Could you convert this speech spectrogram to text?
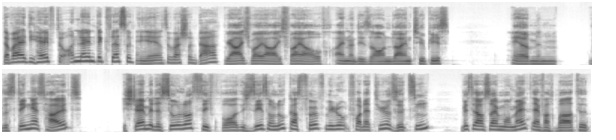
Da war ja die Hälfte online der Klasse. Ja, so war schon da. Ja, ich war ja, ich war ja auch einer dieser Online-Typis. Ähm, das Ding ist halt, ich stelle mir das so lustig vor. Ich sehe so Lukas fünf Minuten vor der Tür sitzen, bis er auf seinen Moment einfach wartet.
